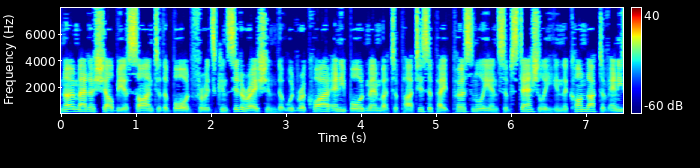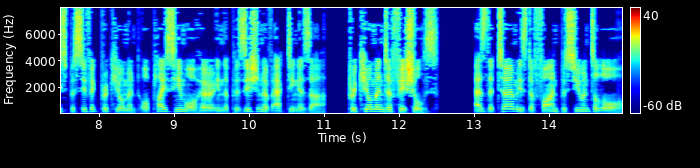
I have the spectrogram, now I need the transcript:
No matter shall be assigned to the Board for its consideration that would require any Board member to participate personally and substantially in the conduct of any specific procurement or place him or her in the position of acting as a «procurement officials», as the term is defined pursuant to law.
